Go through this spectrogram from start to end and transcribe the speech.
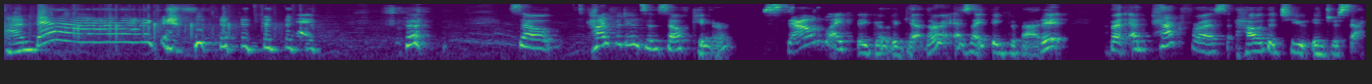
I'm back. so, confidence and self care sound like they go together as I think about it, but unpack for us how the two intersect.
